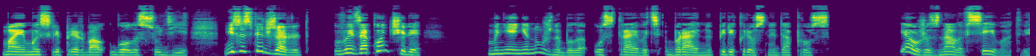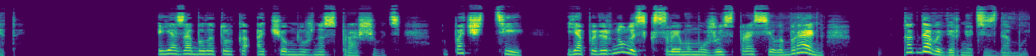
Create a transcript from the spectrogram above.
Мои мысли прервал голос судьи. «Миссис Фиджеральд, вы закончили?» Мне не нужно было устраивать Брайану перекрестный допрос. Я уже знала все его ответы. Я забыла только, о чем нужно спрашивать. Почти. Я повернулась к своему мужу и спросила, «Брайан, когда вы вернетесь домой?»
